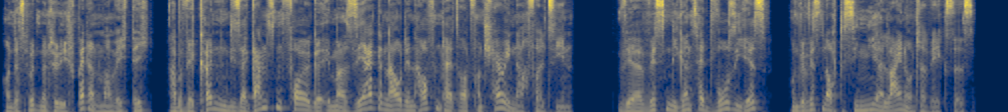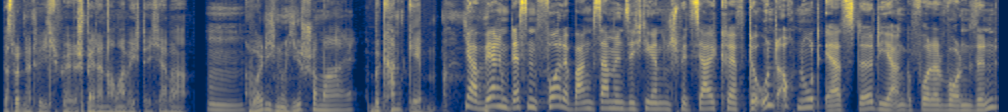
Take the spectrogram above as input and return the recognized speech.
Und das wird natürlich später nochmal wichtig, aber wir können in dieser ganzen Folge immer sehr genau den Aufenthaltsort von Sherry nachvollziehen. Wir wissen die ganze Zeit, wo sie ist und wir wissen auch, dass sie nie alleine unterwegs ist. Das wird natürlich sp- später nochmal wichtig, aber Mhm. wollte ich nur hier schon mal bekannt geben. Ja, währenddessen vor der Bank sammeln sich die ganzen Spezialkräfte und auch Notärzte, die hier angefordert worden sind.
